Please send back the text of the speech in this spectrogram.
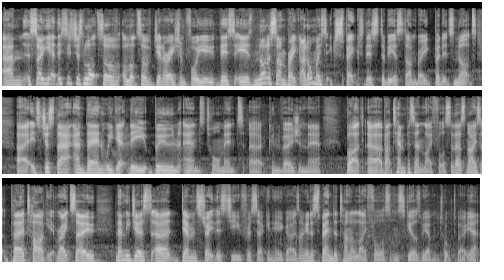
Um, so yeah, this is just lots of lots of generation for you. This is not a stun break. I'd almost expect this to be a stun break, but it's not. Uh, it's just that, and then we get the boon and torment uh, conversion there but uh, about 10% life force, so that's nice per target, right? So let me just uh, demonstrate this to you for a second here, guys. I'm going to spend a ton of life force on skills we haven't talked about yet.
